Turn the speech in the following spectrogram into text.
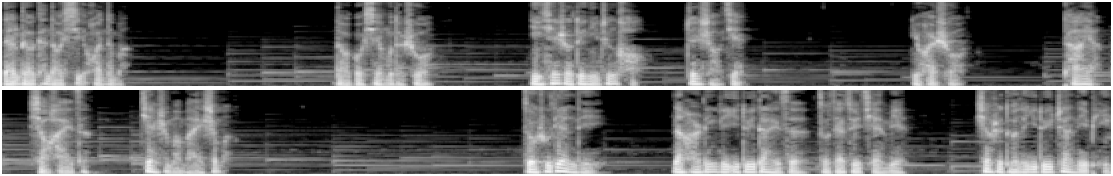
难得看到喜欢的吗？”导购羡慕地说：“您先生对你真好，真少见。”女孩说：“他呀，小孩子，见什么买什么。”走出店里，男孩拎着一堆袋子走在最前面，像是得了一堆战利品，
